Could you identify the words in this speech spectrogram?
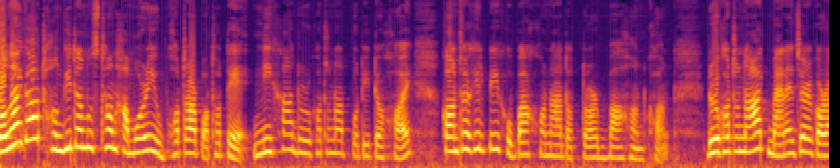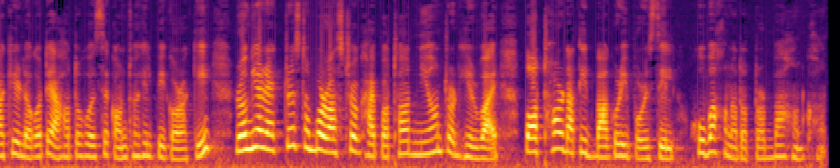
বঙাইগাঁৱত সংগীতানুষ্ঠান সামৰি উভতাৰ পথতে নিশা দুৰ্ঘটনাত পতিত হয় কণ্ঠশিল্পী সুবাসনা দত্তৰ বাহনখন। দুৰ্ঘটনাত মেনেজাৰগৰাকীৰ লগতে আহত হৈছে কণ্ঠশিল্পীগৰাকী ৰঙিয়াৰ একত্ৰিশ নম্বৰ ৰাষ্ট্ৰীয় ঘাইপথত নিয়ন্ত্ৰণ হেৰুৱাই পথৰ দাঁতিত বাগৰি পৰিছিল সুবাসনা দত্তৰ বাহনখন।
